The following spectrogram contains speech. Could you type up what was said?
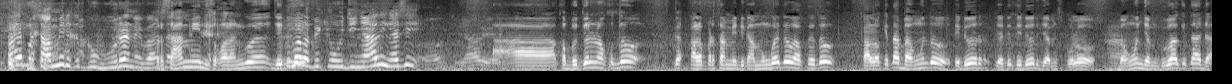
Tai bersami deket kuburan ya, Bang. persami di sekolahan gue jadi Itu lebih ke uji nyali nggak sih? ah, kebetulan waktu itu kalau persami di kampung gue tuh waktu itu kalau kita bangun tuh tidur jadi tidur jam 10 bangun jam 2 kita ada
